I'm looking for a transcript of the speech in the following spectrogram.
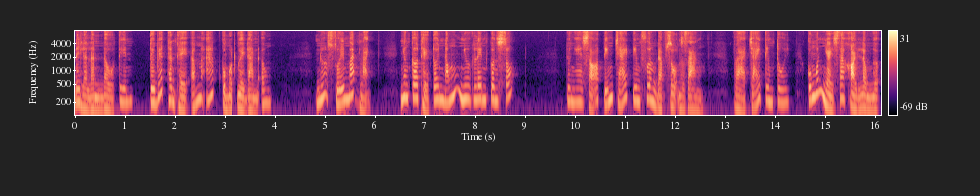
Đây là lần đầu tiên tôi biết thân thể ấm áp của một người đàn ông nước suối mát lạnh, nhưng cơ thể tôi nóng như lên cơn sốt. Tôi nghe rõ tiếng trái tim Phương đập rộn ràng, và trái tim tôi cũng muốn nhảy ra khỏi lồng ngực.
